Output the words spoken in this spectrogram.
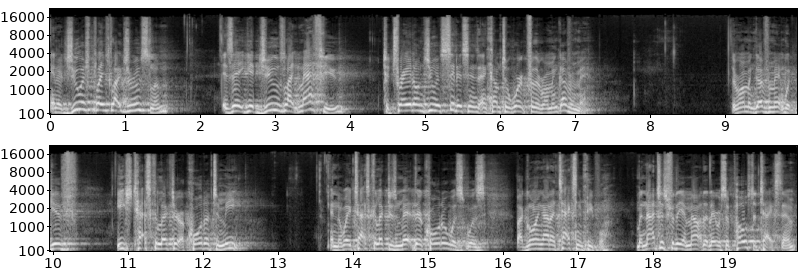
in a Jewish place like Jerusalem is they get Jews like Matthew to trade on Jewish citizens and come to work for the Roman government. The Roman government would give each tax collector a quota to meet. And the way tax collectors met their quota was, was by going out and taxing people. But not just for the amount that they were supposed to tax them,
